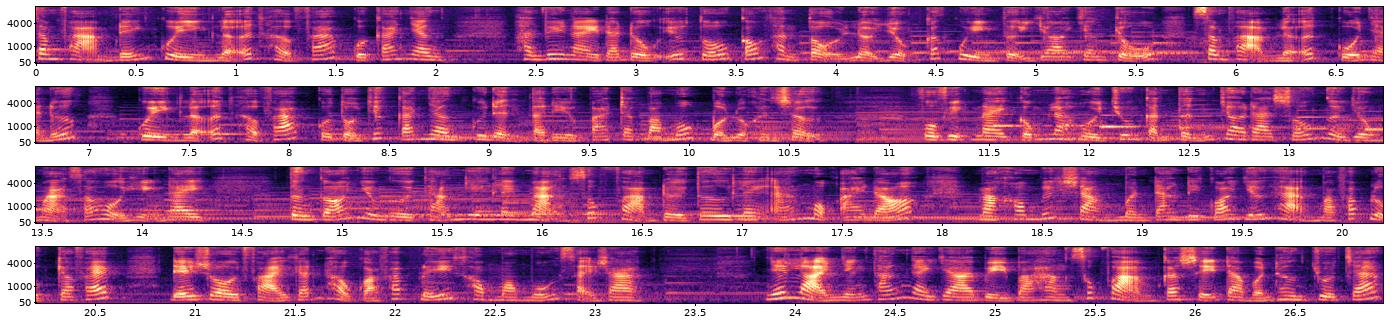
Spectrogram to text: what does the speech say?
xâm phạm đến quyền lợi ích hợp pháp của cá nhân. Hành vi này đã đủ yếu tố cấu thành tội lợi dụng các quyền tự do dân chủ, xâm phạm lợi ích của nhà nước, quyền lợi ích hợp pháp của tổ chức cá nhân quy định tại điều 331 Bộ luật hình sự. Vụ việc này cũng là hồi chuông cảnh tỉnh cho đa số người dùng mạng xã hội hiện nay. Từng có nhiều người thẳng nhiên lên mạng xúc phạm đời tư lên án một ai đó mà không biết rằng mình đang đi quá giới hạn mà pháp luật cho phép để rồi phải gánh hậu quả pháp lý không mong muốn xảy ra. Nhớ lại những tháng ngày dài bị bà Hằng xúc phạm, ca sĩ Đàm Vĩnh Hưng chua chát,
